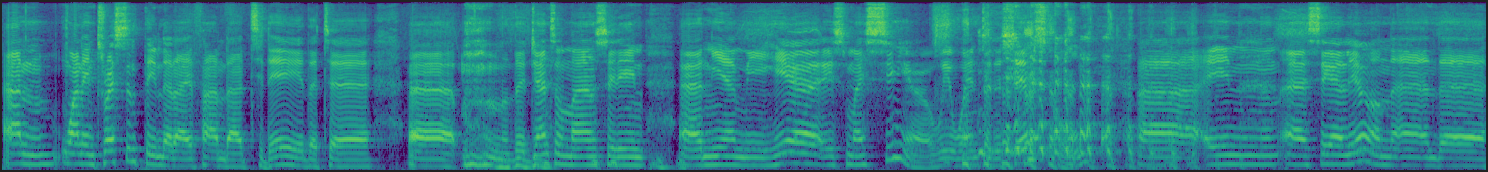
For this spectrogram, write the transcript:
And one interesting thing that I found out today that uh, uh the gentleman sitting uh, near me here is my senior. We went to the same school uh, in Sierra Leone and uh,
